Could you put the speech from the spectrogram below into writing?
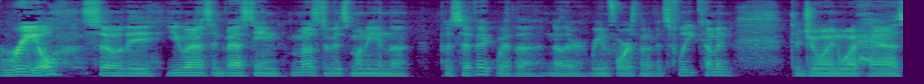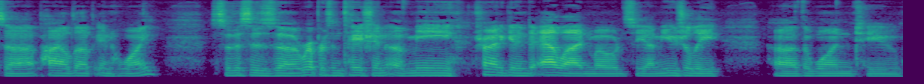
real. So the U.S. investing most of its money in the Pacific with uh, another reinforcement of its fleet coming to join what has uh, piled up in Hawaii. So this is a representation of me trying to get into allied mode. See, I'm usually uh, the one to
